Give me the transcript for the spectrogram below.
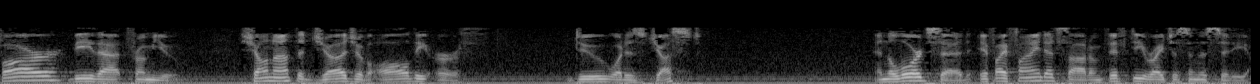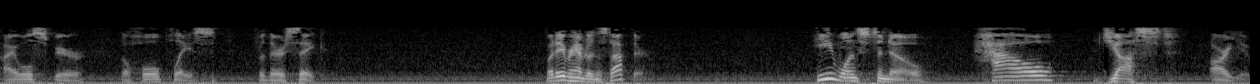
Far be that from you. Shall not the judge of all the earth do what is just? And the Lord said, If I find at Sodom fifty righteous in the city, I will spare the whole place for their sake. But Abraham doesn't stop there. He wants to know how just are you?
